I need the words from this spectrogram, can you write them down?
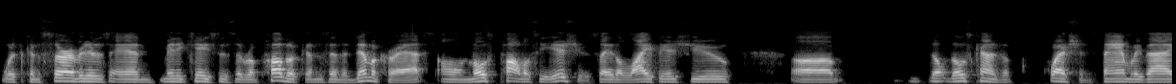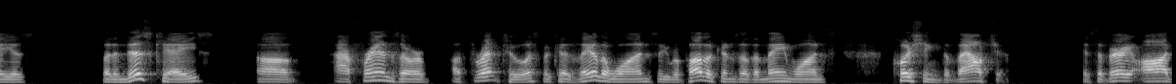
with conservatives and many cases the Republicans and the Democrats on most policy issues, say the life issue, uh, th- those kinds of questions, family values. But in this case, uh, our friends are a threat to us because they're the ones, the Republicans are the main ones pushing the voucher. It's a very odd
